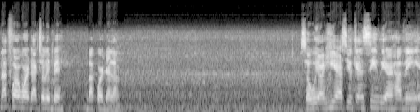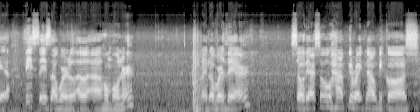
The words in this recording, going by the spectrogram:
Not forward actually, be. Backward na lang. So we are here, as you can see, we are having, uh, this is our uh, uh, homeowner. Right over there. So they are so happy right now because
